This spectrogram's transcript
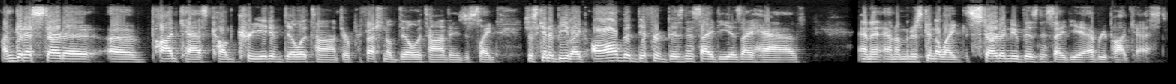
I'm gonna start a, a podcast called Creative Dilettante or Professional Dilettante, and it's just like just gonna be like all the different business ideas I have, and and I'm just gonna like start a new business idea every podcast.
